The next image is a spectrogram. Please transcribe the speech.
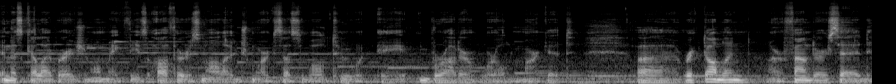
And this collaboration will make these authors' knowledge more accessible to a broader world market. Uh, Rick Doblin, our founder, said,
